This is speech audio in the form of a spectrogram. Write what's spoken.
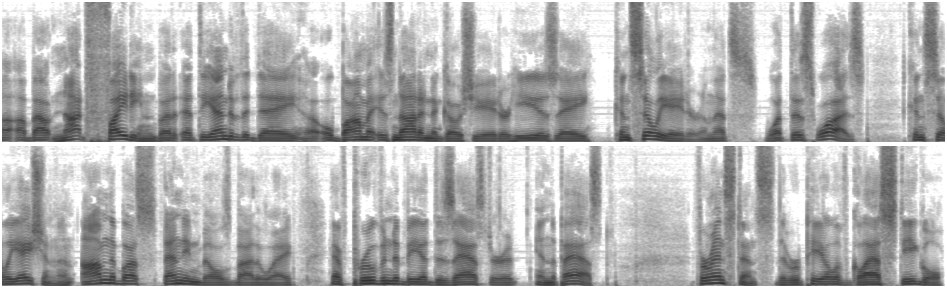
uh, about not fighting, but at the end of the day, uh, Obama is not a negotiator. He is a conciliator, and that's what this was conciliation. And omnibus spending bills, by the way, have proven to be a disaster in the past. For instance, the repeal of Glass Steagall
